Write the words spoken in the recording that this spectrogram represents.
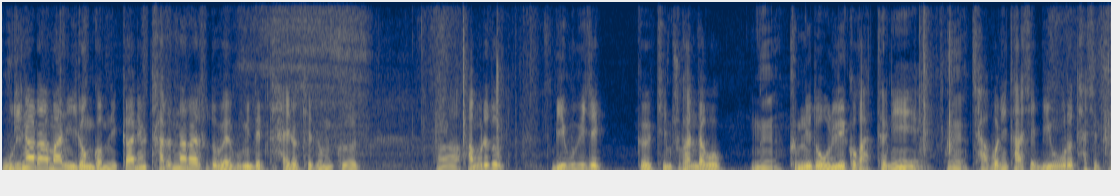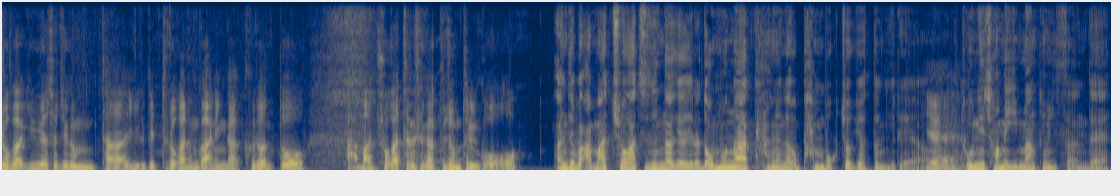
우리나라만 이런 겁니까? 아니면 다른 나라에서도 외국인들이 다 이렇게 좀그 어, 아무래도 미국이 이제 그 긴축한다고 네. 금리도 올릴 것 같으니 네. 자본이 다시 미국으로 다시 들어가기 위해서 지금 다 이렇게 들어가는 거 아닌가 그런 또 아마추어 같은 생각도 좀 들고 아니 근데 뭐 아마추어 같은 생각이 아니라 너무나 당연하고 반복적이었던 일이에요. 예. 돈이 처음에 이만큼 있었는데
